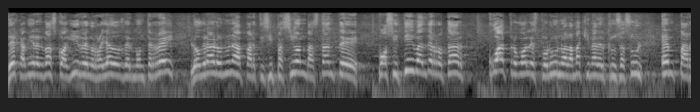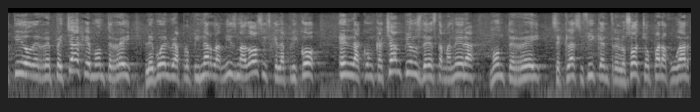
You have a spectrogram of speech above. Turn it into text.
de Javier el Vasco Aguirre, los rayados del Monterrey, lograron una participación bastante positiva al derrotar cuatro goles por uno a la máquina del Cruz Azul en partido de repechaje. Monterrey le vuelve a propinar la misma dosis que le aplicó en la Conca Champions. De esta manera, Monterrey se clasifica entre los ocho para jugar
